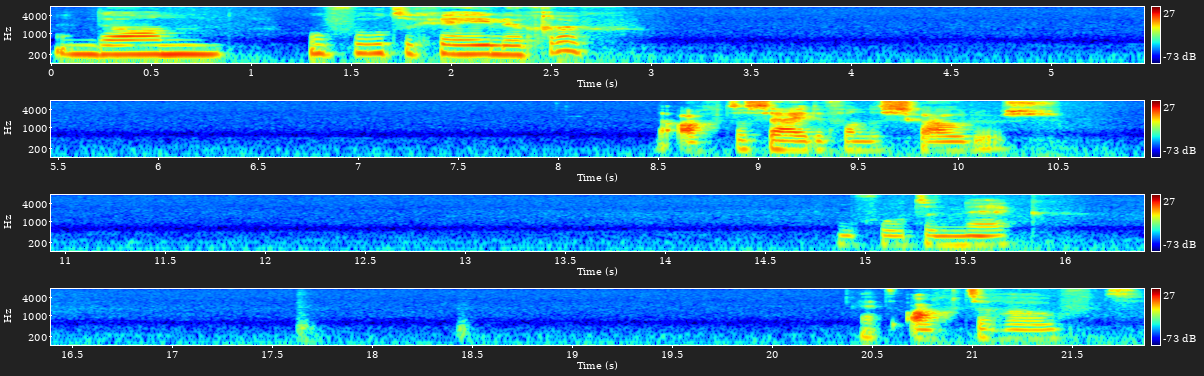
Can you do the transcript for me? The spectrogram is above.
En dan, hoe voelt de gehele rug? De achterzijde van de schouders. Hoe voelt de nek? Het achterhoofd.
